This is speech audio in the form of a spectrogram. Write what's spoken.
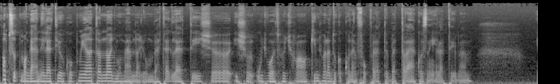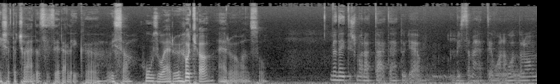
Abszolút magánéleti okok miatt a nagymamám nagyon beteg lett, és, és úgy volt, hogy ha kint maradok, akkor nem fog vele többet találkozni életében. És hát a család az azért elég visszahúzó erő, hogyha erről van szó. De itt is maradtál, tehát ugye visszamehettél volna, gondolom,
